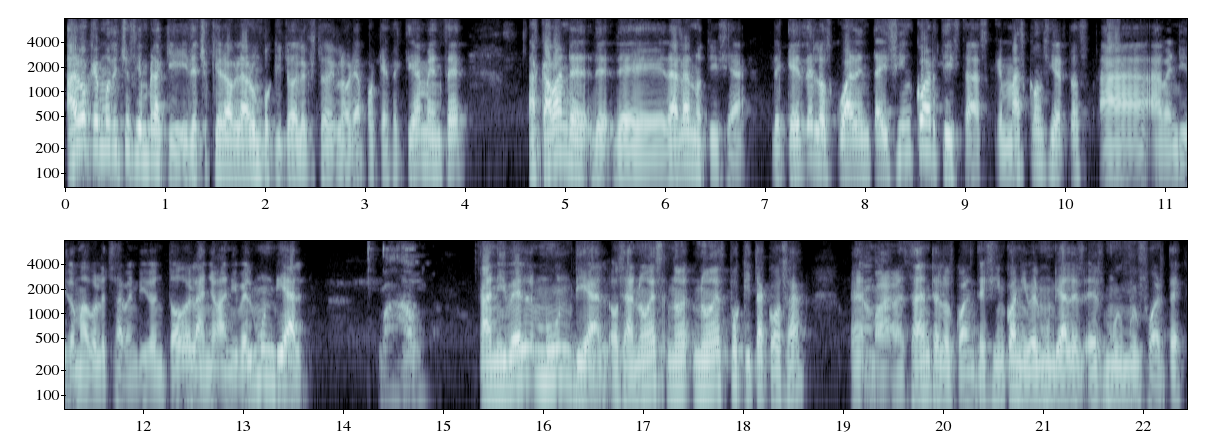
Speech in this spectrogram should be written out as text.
algo que hemos dicho siempre aquí, y de hecho quiero hablar un poquito del éxito de Gloria, porque efectivamente acaban de, de- de dar la noticia de que es de los 45 artistas que más conciertos ha, ha vendido, más boletos ha vendido en todo el año a nivel mundial. Wow. A nivel mundial. O sea, no es, no, no es poquita cosa. Eh, bueno, estar entre los 45 a nivel mundial es, es muy, muy fuerte.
